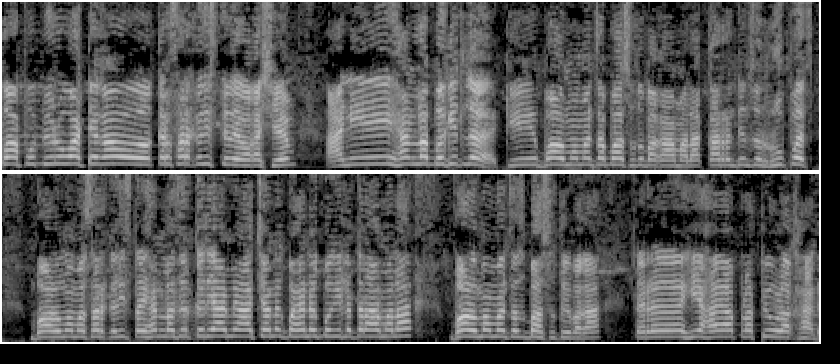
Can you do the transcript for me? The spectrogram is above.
बापू बिरू वाटेगाव कर सारखं दिसतंय बघा शेम. आणि ह्यांना बघितलं की बाळूमामांचा बास होतो बघा आम्हाला कारण त्यांचं रूपच बाळूमामा सारखं दिसतंय. ह्यांना जर कधी आम्ही अचानक भयानक बघितलं तर आम्हाला बाळूमामांचाच बास होतोय बघा. तर हे ही हाय आपला पिवळा खांड.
